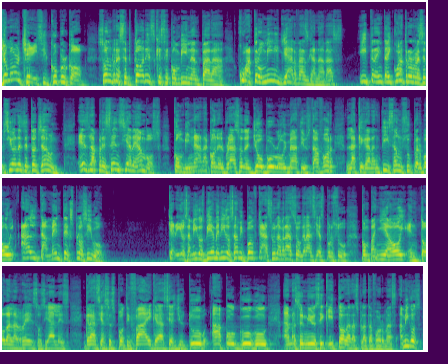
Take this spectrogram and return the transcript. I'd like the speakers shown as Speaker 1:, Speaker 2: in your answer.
Speaker 1: Jamar Chase y Cooper Cup son receptores que se combinan para 4.000 yardas ganadas y 34 recepciones de touchdown. Es la presencia de ambos, combinada con el brazo de Joe Burrow y Matthew Stafford, la que garantiza un Super Bowl altamente explosivo. Queridos amigos, bienvenidos a mi podcast. Un abrazo, gracias por su compañía hoy en todas las redes sociales. Gracias Spotify, gracias YouTube, Apple, Google, Amazon Music y todas las plataformas. Amigos,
